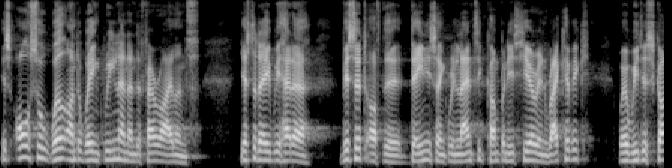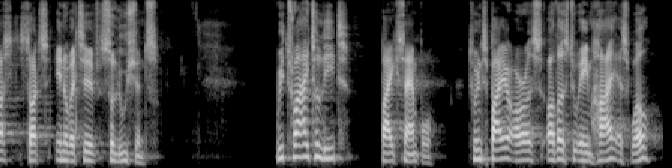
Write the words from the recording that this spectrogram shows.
is also well underway in Greenland and the Faroe Islands. Yesterday we had a visit of the Danish and Greenlandic companies here in Reykjavik, where we discussed such innovative solutions. We try to lead by example, to inspire others, to aim high as well.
